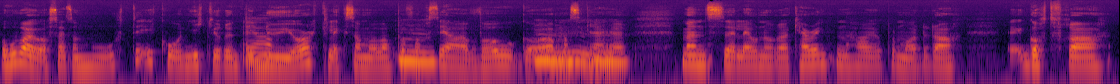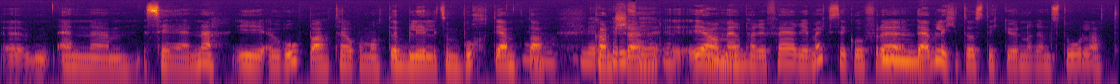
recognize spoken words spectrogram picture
Og hun var jo også et sånn moteikon. Gikk jo rundt Ja. i New York liksom, og var på Mm. forsida av Vogue og Mm, masse mm, greier. Mens eh, Leonora Carrington har jo på en måte da eh, gått fra eh, en eh, scene i Europa til å på en måte bli litt sånn bortgjemt, da. Ja, mer Kanskje perifer, ja, Mm. mer perifer i Mexico. For det, Mm. det er vel ikke til å stikke under en stol at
